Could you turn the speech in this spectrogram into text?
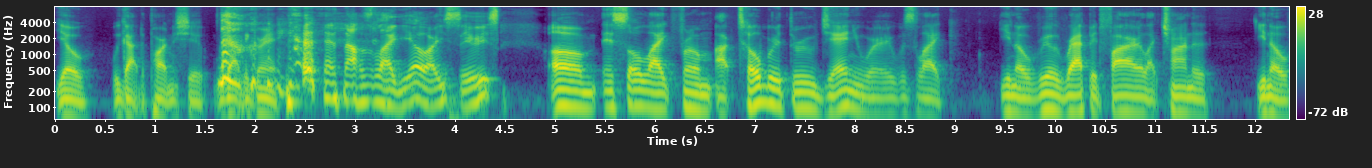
"Yo, we got the partnership. We got the grant." and I was like, "Yo, are you serious?" Um, and so like from October through January was like, you know, real rapid fire, like trying to, you know,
